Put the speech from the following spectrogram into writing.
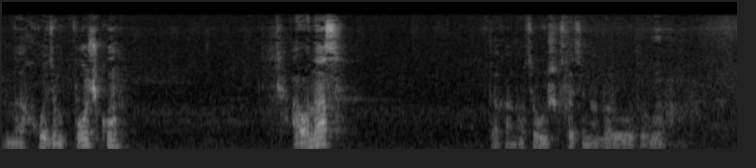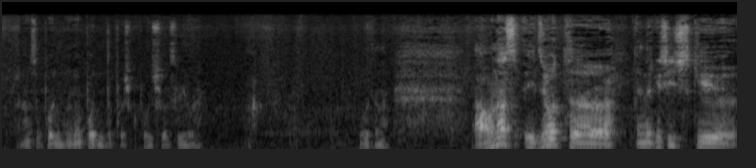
находим почку, а у нас, так, она у тебя выше, кстати, наоборот, она тебя поднята, у нее поднята почка получилась левая. Вот она. А у нас идет э, энергетические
